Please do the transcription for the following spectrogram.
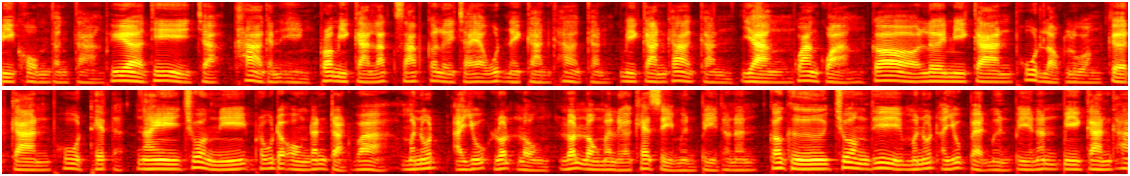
มีคมต่างๆ เพื่อที่จะฆ่ากันเอง เพราะมีการลักทรัพย์ก็เลยใช้อาวุธในการฆ่ากัน มีการฆ่ากันอย่างกว้างขวาง ก็เลยมีการพูดหลอกลวง เกิดการพูดเท็จ ในช่วงนี้พระพุทธองค์ท่านตรัสว่า มนุษย์อายุลดลง ลดลงมาเหลือแค่ 40,000 ปีเท่านั้น ก็คือช่วงที่มนุษย์อายุ 80,000 ปีนั้น มีการฆ่า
